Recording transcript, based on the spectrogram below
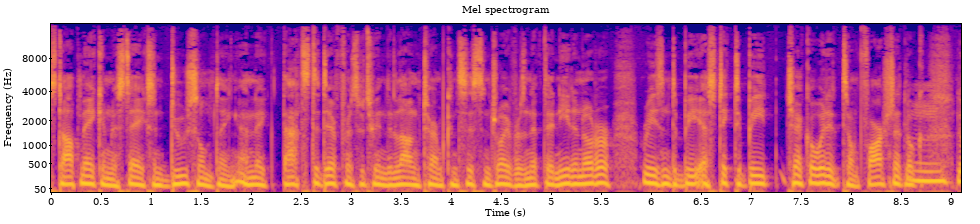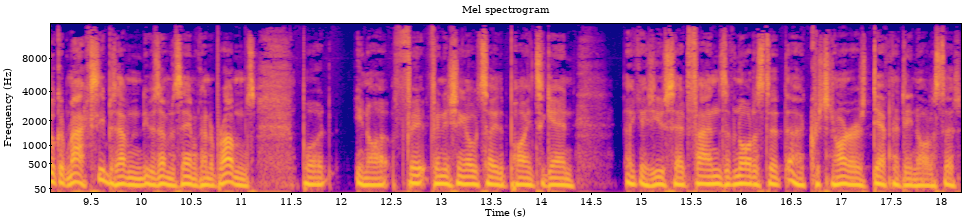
stop making mistakes and do something. And like that's the difference between the long term consistent drivers. And if they need another reason to be a stick to beat Checo with it, it's unfortunate. Look, mm. look at Max. He was having he was having the same kind of problems, but you know, fi- finishing outside the points again. Like as you said, fans have noticed it. Uh, Christian Horner has definitely noticed it.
